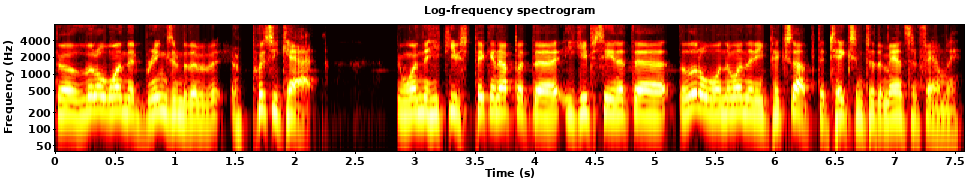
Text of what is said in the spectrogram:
the little one that brings him to the uh, pussycat. The one that he keeps picking up at the he keeps seeing at the the little one, the one that he picks up that takes him to the Manson family.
